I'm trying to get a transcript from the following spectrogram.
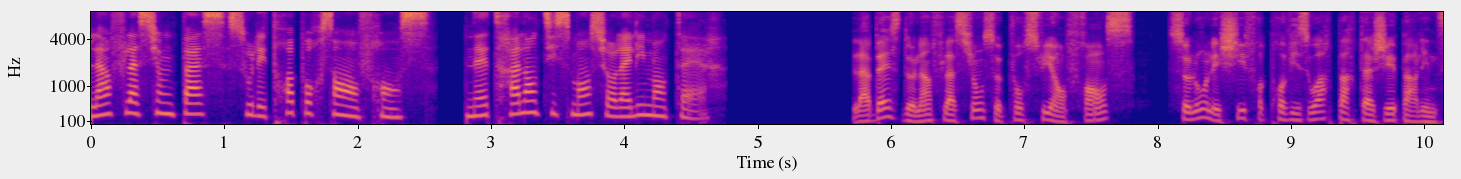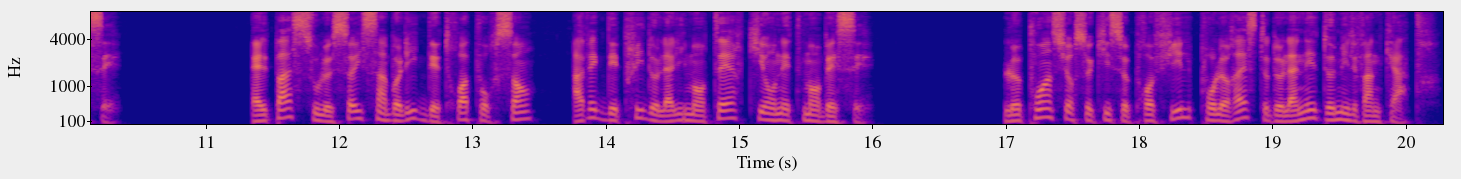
L'inflation passe sous les 3% en France. Net ralentissement sur l'alimentaire. La baisse de l'inflation se poursuit en France, selon les chiffres provisoires partagés par l'INSEE. Elle passe sous le seuil symbolique des 3%, avec des prix de l'alimentaire qui ont nettement baissé. Le point sur ce qui se profile pour le reste de l'année 2024.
